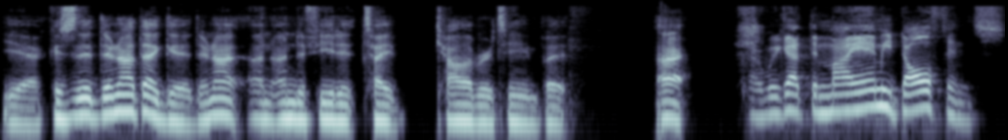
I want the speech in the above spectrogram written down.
Yeah, because they're, not that good. They're not an undefeated type caliber team. But all right, All right, we got the Miami Dolphins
